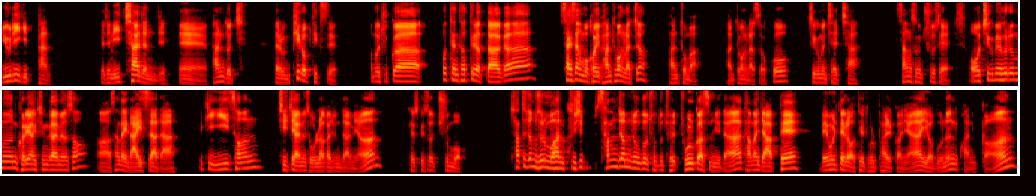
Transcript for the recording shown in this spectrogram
유리기판, 예전 2차 전지, 예, 반도체. 자, 여러분 필 옵틱스 한번 주가 포텐 터뜨렸다가 사실상 뭐 거의 반토막 났죠? 반토막, 반토막 났었고 지금은 재차 상승 추세. 어, 지금의 흐름은 거래량 증가하면서 어, 상당히 나이스하다. 특히 이 선 지지하면서 올라가 준다면 계속해서 주목. 차트 점수는 뭐 한 93점 정도 줘도 조- 좋을 것 같습니다. 다만 이제 앞에 매물대를 어떻게 돌파할 거냐 여부는 관건.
